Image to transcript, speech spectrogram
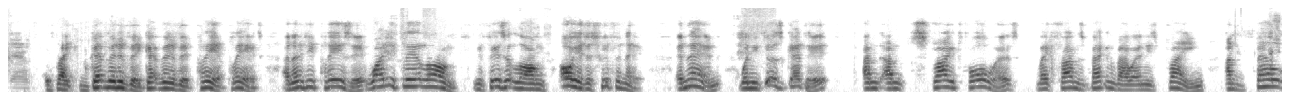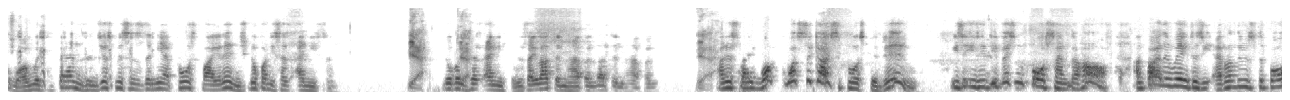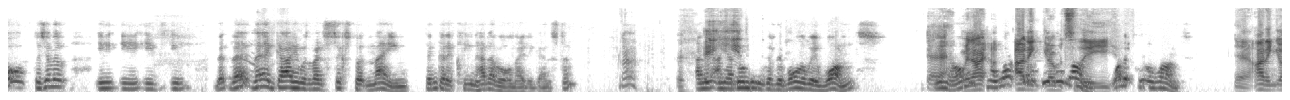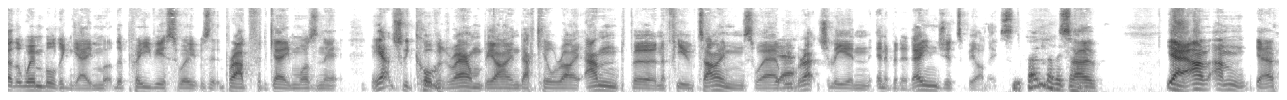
yeah, It's like, get rid of it, get rid of it, play it, play it. And then if he plays it, why do you play it long? If he plays it long, oh, you're just whiffing it. And then when he does get it and, and stride forward, like Franz Beckenbauer in he's playing and belt one which bends and just misses the near post by an inch, nobody says anything. yeah, Nobody Yeah. says anything. It's like, that didn't happen, that didn't happen. yeah. And it's like, what what's the guy supposed to do? He's, he's a Division Four centre half. And by the way, does he ever lose the ball? Does he ever? He, he, he, he, their, their guy who was about six foot nine didn't get a clean header all night against him. No. And, He- and I don't think he gave the ball away once. yeah. You know, I mean, I, So what, I what didn't do go people to want? the What do people want? Yeah, I didn't go to the Wimbledon game, but the previous week was it the Bradford game, wasn't it? He actually covered around behind Akil Wright and Byrne a few times where Yeah. we were actually in, in a bit of danger, to be honest. So, yeah, I'm, I'm yeah.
